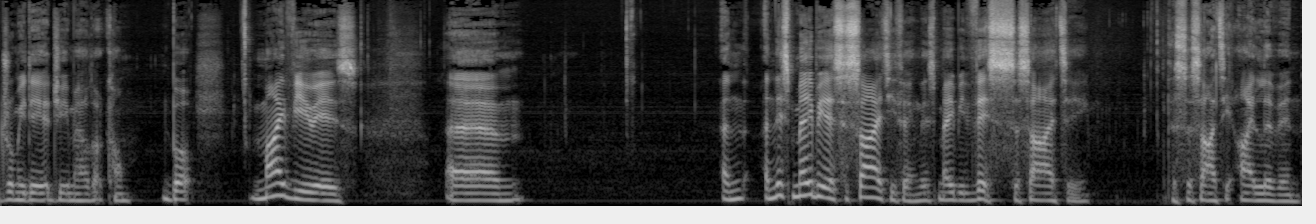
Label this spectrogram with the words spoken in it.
drummyd at gmail.com. But my view is, um, and and this may be a society thing. This may be this society, the society I live in,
